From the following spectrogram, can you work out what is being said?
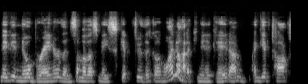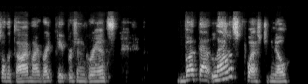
maybe a no-brainer. Then some of us may skip through this, going, "Well, I know how to communicate. I'm, I give talks all the time. I write papers and grants." But that last question, you know,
